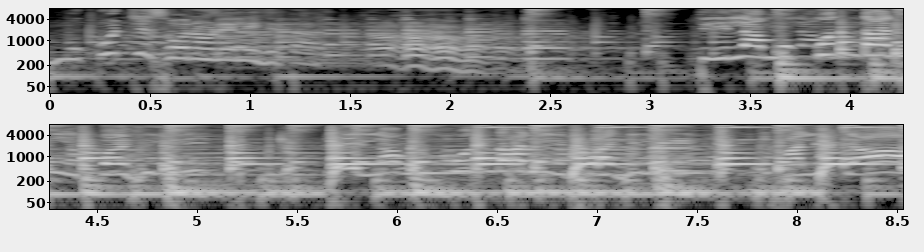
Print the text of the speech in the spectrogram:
मुकुंदची सोनवणे लिहितात. तिला मुकुंदानी पाहिली. तिला मुकुंदानी पाहिली. जा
